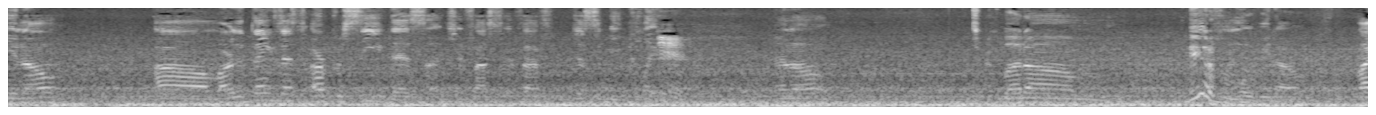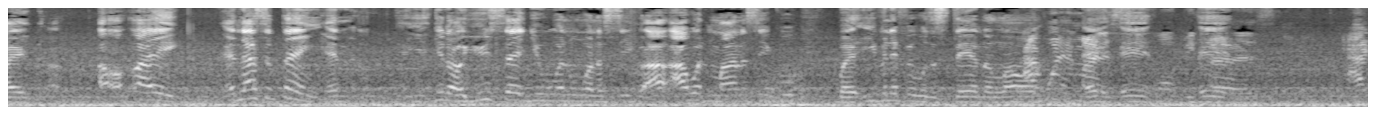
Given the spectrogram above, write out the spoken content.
you know, um, or the things that are perceived as such. If I, if I just to be clear, Yeah. you know. But um, beautiful movie though. Like, uh, like, and that's the thing. And you know, you said you wouldn't want a sequel. I, I wouldn't mind a sequel, but even if it was a standalone, I wouldn't mind a it- it- sequel it- because I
